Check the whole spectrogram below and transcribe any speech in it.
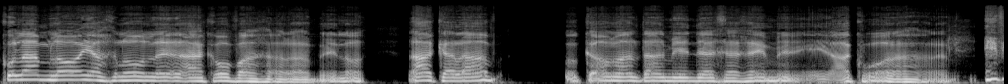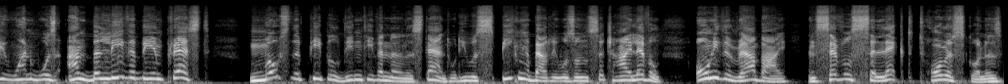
כולם לא יכלו לעקוב אחריו, ולא- רק הרב וכמה תלמידי חכם עקבו אחריו. Everyone was unbelievably impressed. Most of the people didn't even understand what he was speaking about. It was on such a high level. Only the rabbi and several select Torah scholars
